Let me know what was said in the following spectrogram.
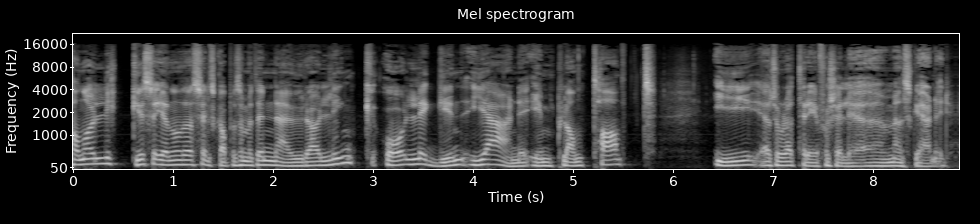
han har lykkes gjennom det selskapet som heter Neuralink å legge inn hjerneimplantat i jeg tror det er tre forskjellige menneskehjerner.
